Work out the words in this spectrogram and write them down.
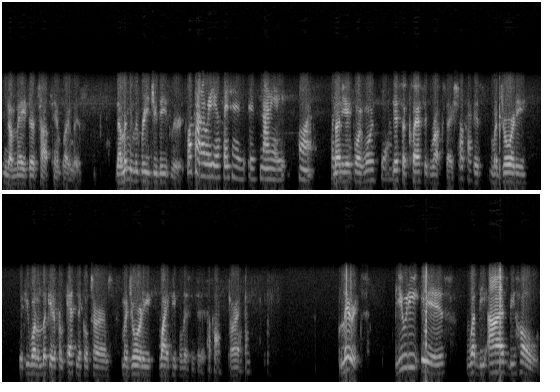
you know made their top ten playlist. Now let me read you these lyrics. What kind of radio station is, is 98 point? Ninety-eight point one. Yeah. It's a classic rock station. Okay. It's majority. If you want to look at it from ethnical terms, majority white people listen to it. Okay. All right. Okay. Lyrics. Beauty is what the eyes behold,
